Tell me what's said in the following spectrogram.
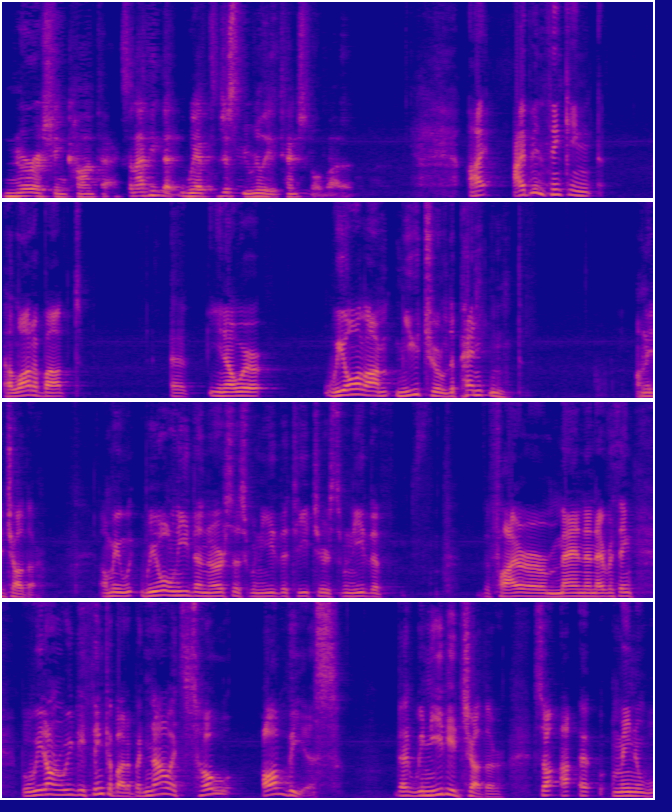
nourishing contacts. And I think that we have to just be really intentional about it. I I've been thinking a lot about uh, you know we're we all are mutual dependent on each other. I mean, we, all need the nurses, we need the teachers, we need the the firemen and everything, but we don't really think about it. But now it's so obvious that we need each other. So, I, I mean,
